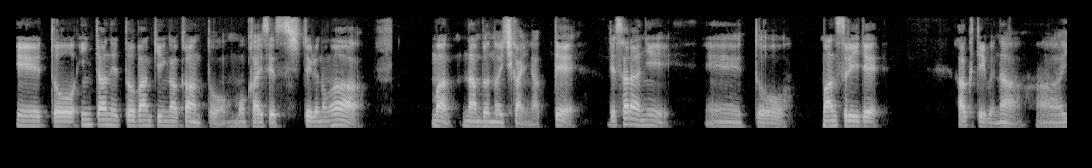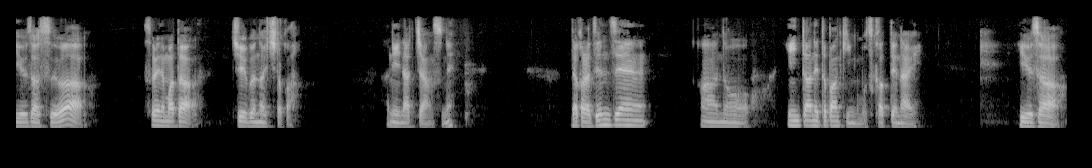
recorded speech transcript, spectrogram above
えっ、と、インターネットバンキングアカウントも開設してるのが、まあ、何分の1かになって、で、さらに、えっ、と、マンスリーでアクティブなユーザー数は、それのまた10分の1とかになっちゃうんですね。だから全然、あの、インターネットバンキングも使ってないユーザ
